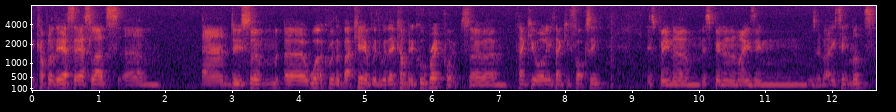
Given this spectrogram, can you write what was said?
a couple of the SAS lads um, and do some uh, work with them back here with, with their company called Breakpoint. So um, thank you, Ollie. Thank you, Foxy. It's been um, it's been an amazing was it about eighteen months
